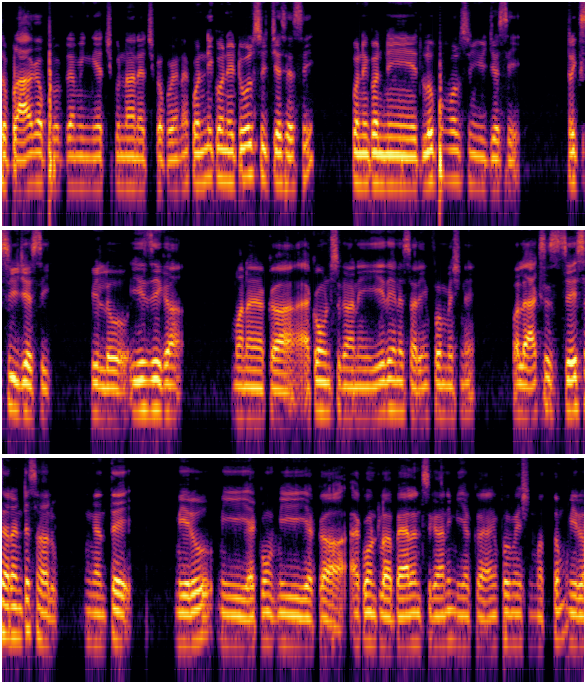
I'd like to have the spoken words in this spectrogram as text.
సో బాగా ప్రోగ్రామింగ్ నేర్చుకున్నా నేర్చుకోకపోయినా కొన్ని కొన్ని టూల్స్ ఇచ్చేసేసి కొన్ని కొన్ని లూప్ హోల్స్ యూజ్ చేసి ట్రిక్స్ యూజ్ చేసి వీళ్ళు ఈజీగా మన యొక్క అకౌంట్స్ కానీ ఏదైనా సరే ఇన్ఫర్మేషన్ వాళ్ళు యాక్సెస్ చేశారంటే చాలు. ఇంకంతే. మీరు మీ అకౌంట్ మీ యొక్క అకౌంట్లో బ్యాలెన్స్ కానీ మీ యొక్క ఇన్ఫర్మేషన్ మొత్తం మీరు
